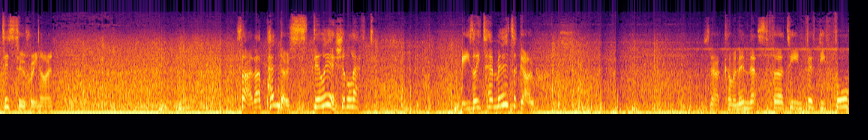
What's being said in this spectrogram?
It is 239. Sorry, that Pendo's still here. Should have left easily 10 minutes ago. It's now coming in. That's 1354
